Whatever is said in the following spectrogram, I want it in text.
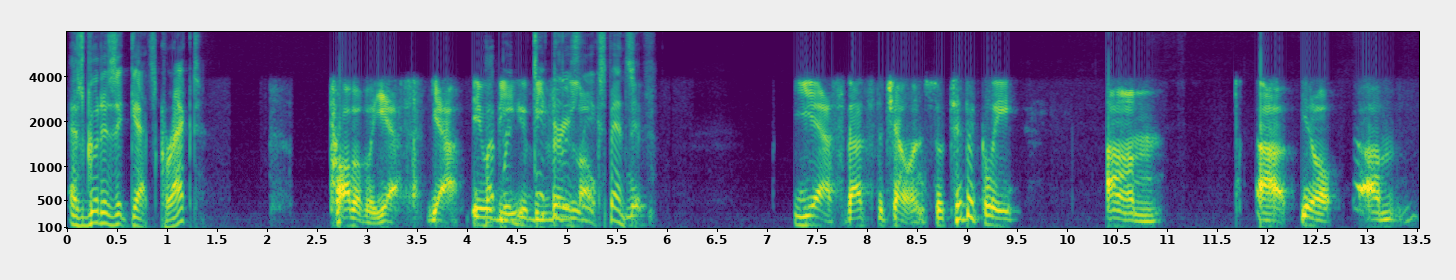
as good as it gets, correct? Probably, yes. Yeah. It would, be, it would be very low. expensive. Yes, that's the challenge. So typically, um, uh, you know, um,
